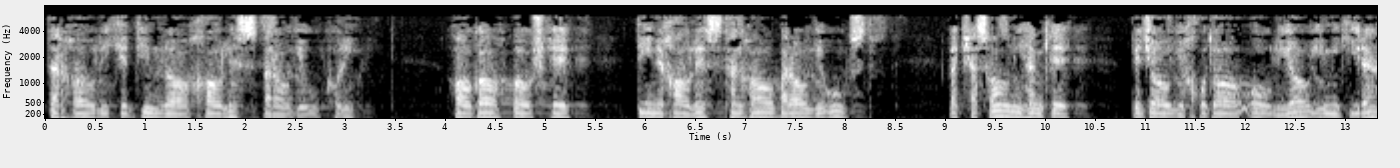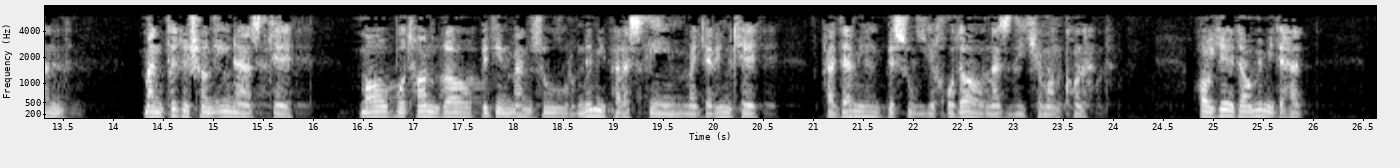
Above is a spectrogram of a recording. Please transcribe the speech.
در حالی که دین را خالص برای او کنی. آگاه باش که دین خالص تنها برای اوست و کسانی هم که به جای خدا اولیایی می‌گیرند منطقشان این است که ما بتان را بدین منظور نمی پرستیم مگر اینکه قدمی به سوی خدا نزدیکمان کنند آیه ادامه می دهد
